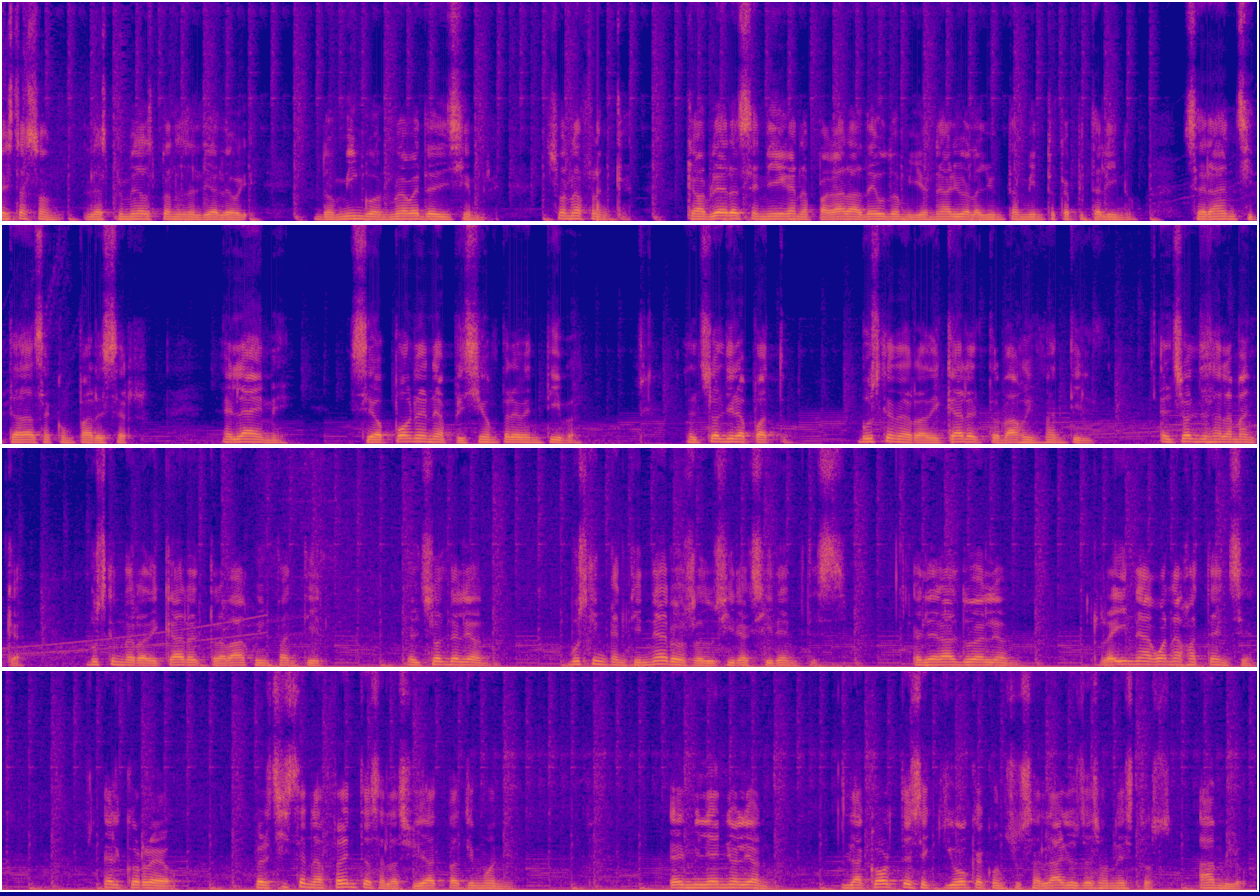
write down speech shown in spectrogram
Estas son las primeras planas del día de hoy, domingo 9 de diciembre. Zona Franca. Cableras se niegan a pagar adeudo millonario al ayuntamiento capitalino. Serán citadas a comparecer. El AM. Se oponen a prisión preventiva. El Sol de Irapuato. Buscan erradicar el trabajo infantil. El Sol de Salamanca. Buscan erradicar el trabajo infantil. El Sol de León. Buscan cantineros reducir accidentes. El Heraldo de León. Reina Guanajuatense. El Correo. Persisten afrentas a la ciudad patrimonio. El Milenio León. La Corte se equivoca con sus salarios deshonestos. AMLO.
